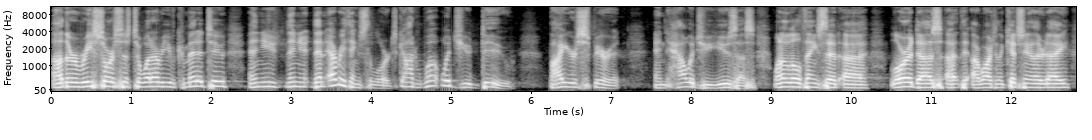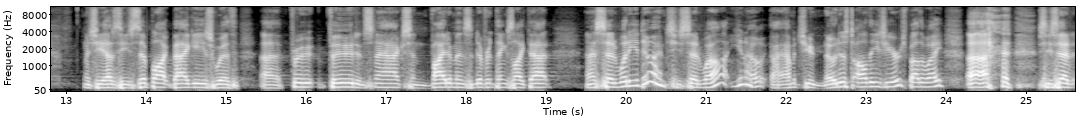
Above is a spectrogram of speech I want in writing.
other resources to whatever you've committed to, and you, then, you, then everything's the Lord's. God, what would you do by your Spirit, and how would you use us? One of the little things that uh, Laura does, uh, I walked in the kitchen the other day, and she has these Ziploc baggies with uh, fruit, food and snacks and vitamins and different things like that. And I said, What are you doing? She said, Well, you know, haven't you noticed all these years, by the way? Uh, she said,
